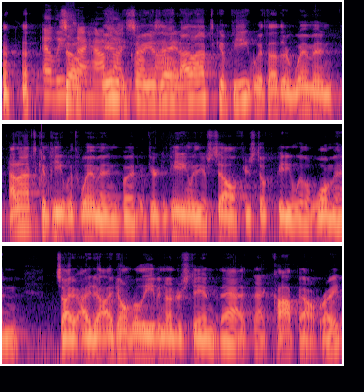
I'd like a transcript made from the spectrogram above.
At least so, I have yeah, that So you're saying I don't have to compete with other women. I don't have to compete with women, but if you're competing with yourself, you're still competing with a woman. So I, I, I don't really even understand that that cop out, right?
